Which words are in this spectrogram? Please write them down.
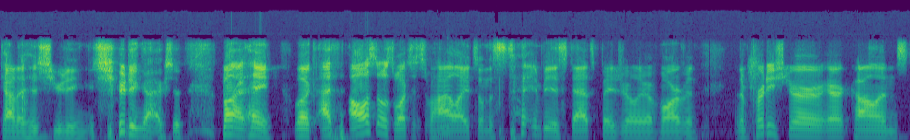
kind of his shooting shooting action. But hey, look, I, th- I also was watching some highlights on the NBA stats page earlier of Marvin, and I'm pretty sure Eric Collins.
